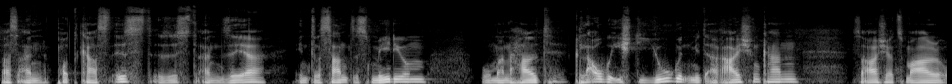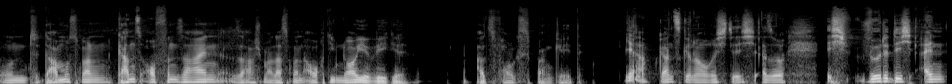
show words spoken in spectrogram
was ein Podcast ist. Es ist ein sehr interessantes Medium, wo man halt, glaube ich, die Jugend mit erreichen kann sage ich jetzt mal. Und da muss man ganz offen sein, sage ich mal, dass man auch die neue Wege als Volksbank geht. Ja, ganz genau richtig. Also ich würde dich ein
